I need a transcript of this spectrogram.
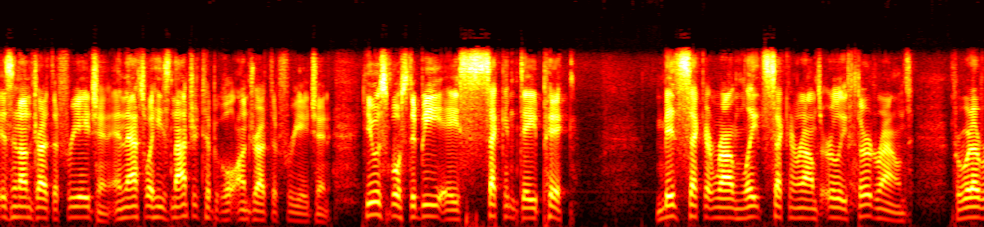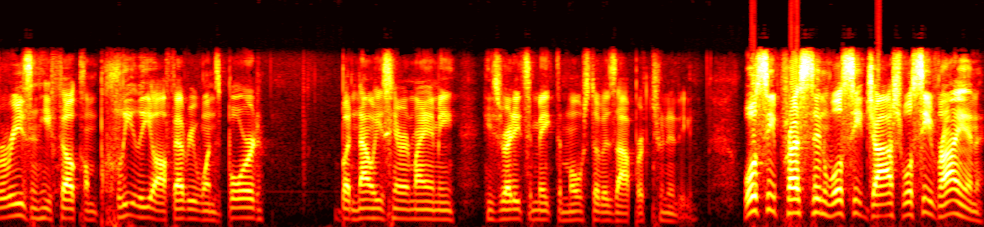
is an undrafted free agent, and that's why he's not your typical undrafted free agent. He was supposed to be a second day pick, mid second round, late second rounds, early third rounds. For whatever reason, he fell completely off everyone's board, but now he's here in Miami. He's ready to make the most of his opportunity. We'll see Preston, we'll see Josh, we'll see Ryan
